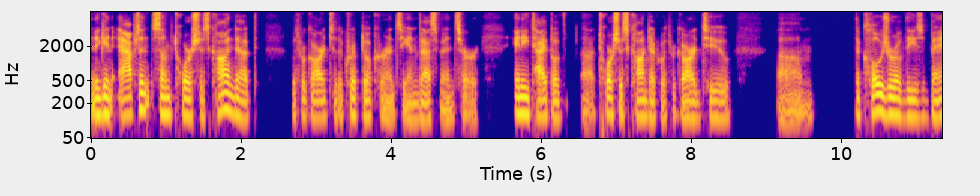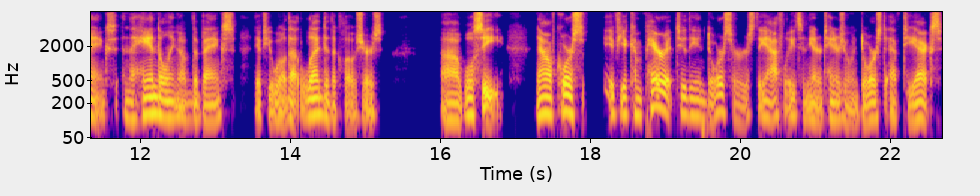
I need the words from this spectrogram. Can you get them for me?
And again, absent some tortious conduct with regard to the cryptocurrency investments or any type of uh, tortious conduct with regard to um, the closure of these banks and the handling of the banks, if you will, that led to the closures, uh, we'll see. Now, of course, if you compare it to the endorsers, the athletes and the entertainers who endorsed FTX,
